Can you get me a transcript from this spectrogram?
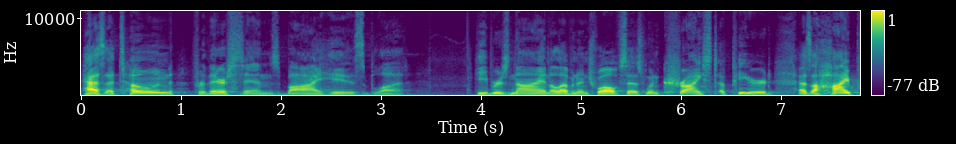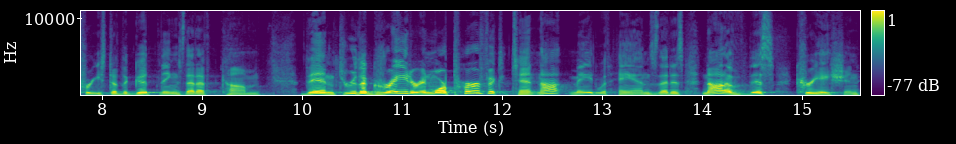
has atoned for their sins by his blood. Hebrews 9 11 and 12 says, When Christ appeared as a high priest of the good things that have come, then, through the greater and more perfect tent, not made with hands, that is, not of this creation,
